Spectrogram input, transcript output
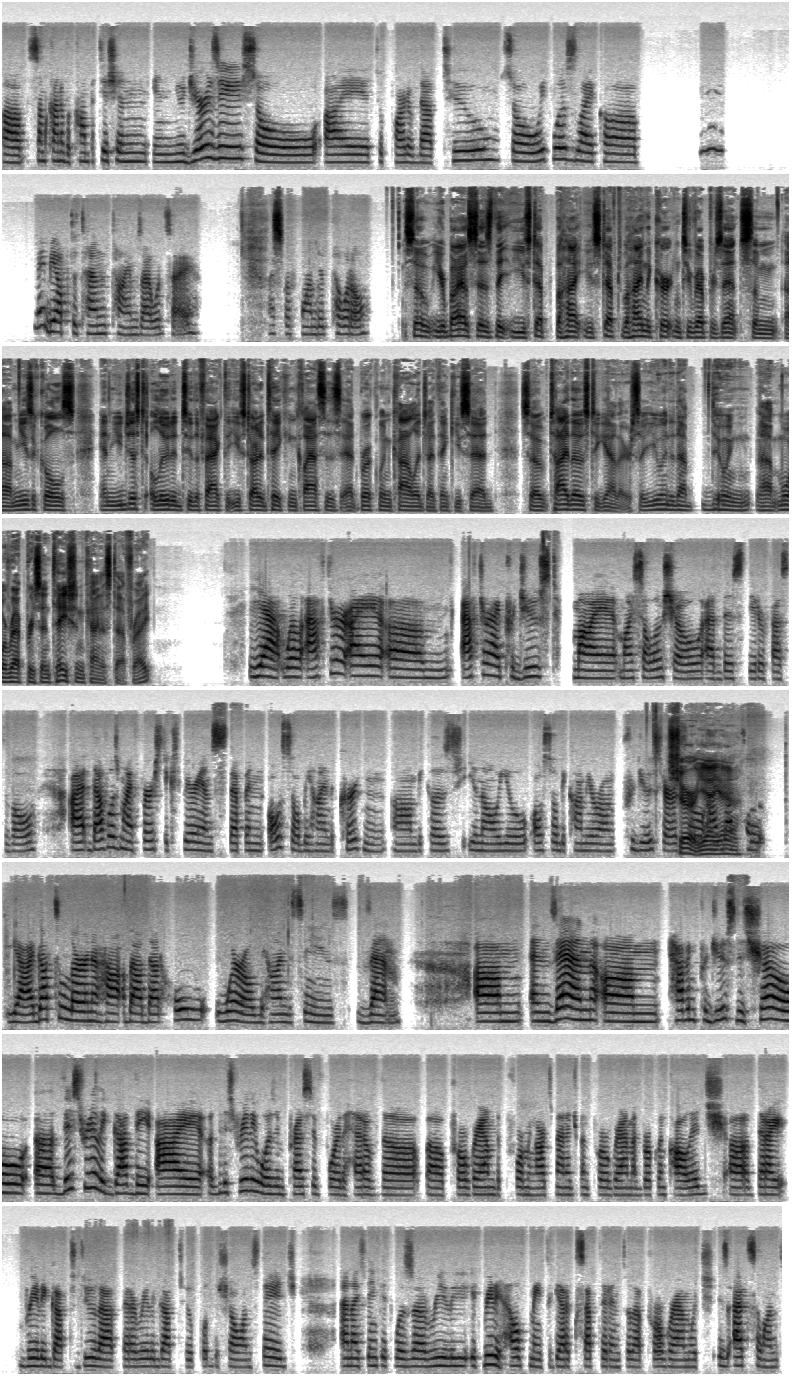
uh, some kind of a competition in New Jersey, so I took part of that too. So it was like a maybe up to 10 times, I would say. I performed it total. So your bio says that you stepped behind you stepped behind the curtain to represent some uh, musicals, and you just alluded to the fact that you started taking classes at Brooklyn College. I think you said so. Tie those together. So you ended up doing uh, more representation kind of stuff, right? Yeah. Well, after I um, after I produced my my solo show at this theater festival, I, that was my first experience stepping also behind the curtain um, because you know you also become your own producer. Sure, so yeah, I yeah. To, yeah, I got to learn how, about that whole world behind the scenes then. Um, and then, um, having produced this show, uh, this really got the eye. Uh, this really was impressive for the head of the uh, program, the Performing Arts Management program at Brooklyn College, uh, that I really got to do that, that I really got to put the show on stage. And I think it was a really, it really helped me to get accepted into that program, which is excellent.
